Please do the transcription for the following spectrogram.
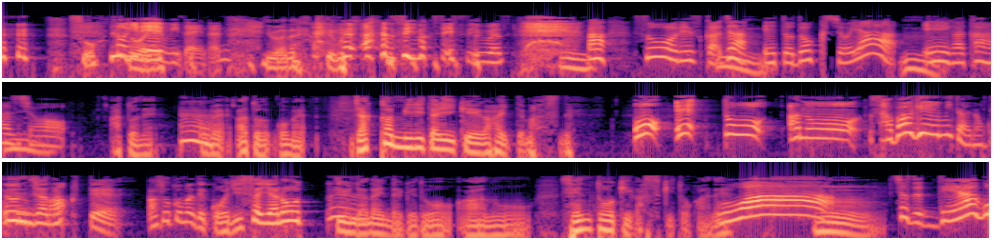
そういうトイレみたいなね。言わなくても。あ、すいません、すいません。うんあ、そうですか。じゃあ、うんえっと、読書やうん映画鑑賞。あとね、うんごめん、あとごめん。若干ミリタリー系が入ってますね。お、えっと、あの、サバゲーみたいなことですか？うんじゃなくて、あそこまでこう実際やろうっていうんじゃないんだけど、あの、戦闘機が好きとかね。うわー、うん。ちょっとデアゴ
